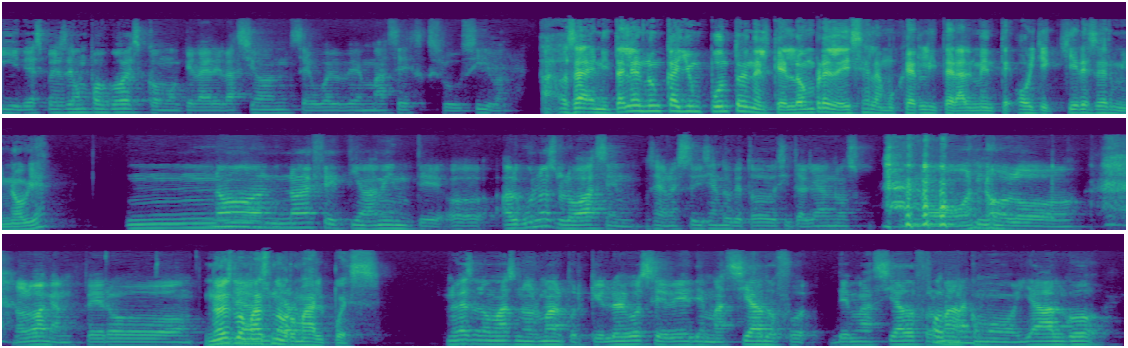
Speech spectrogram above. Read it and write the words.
y después de un poco es como que la relación se vuelve más exclusiva. Ah, o sea, en Italia nunca hay un punto en el que el hombre le dice a la mujer literalmente, oye, ¿quieres ser mi novia? No, no efectivamente. algunos lo hacen, o sea, no estoy diciendo que todos los italianos no, no, lo, no lo hagan, pero... No es lo más normal, pues. No es lo más normal porque luego se ve demasiado, demasiado formal, como ya algo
